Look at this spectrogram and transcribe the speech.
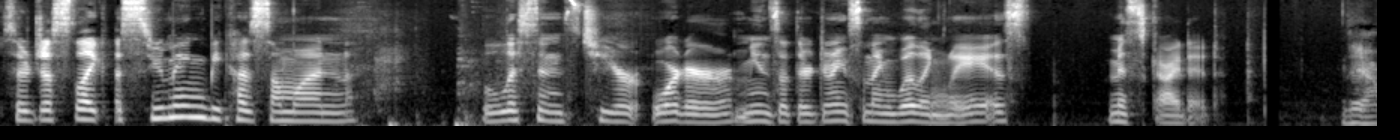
So just like assuming because someone listens to your order means that they're doing something willingly is misguided. yeah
